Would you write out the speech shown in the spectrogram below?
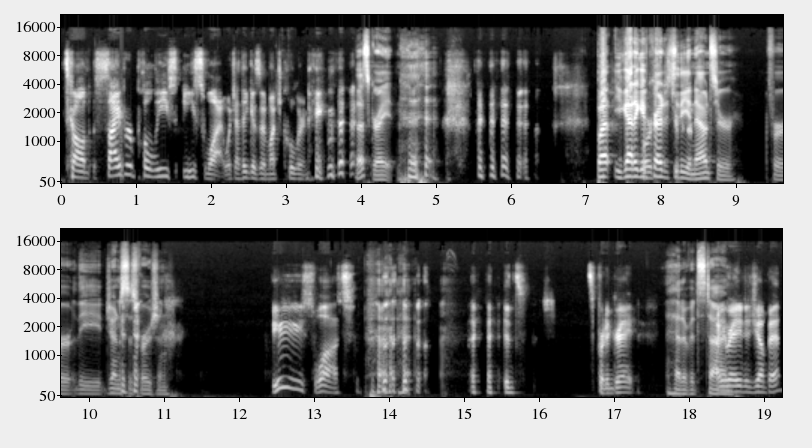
It's called Cyber Police E SWAT, which I think is a much cooler name. That's great. but you got to give Or credit to the announcer for the Genesis version. e SWAT. it's it's pretty great. Ahead of its time. Are you ready to jump in?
